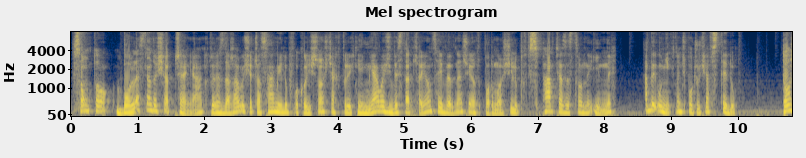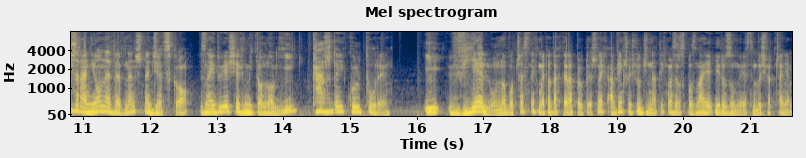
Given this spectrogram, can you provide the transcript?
Są to bolesne doświadczenia, które zdarzały się czasami lub w okolicznościach, w których nie miałeś wystarczającej wewnętrznej odporności lub wsparcia ze strony innych, aby uniknąć poczucia wstydu. To zranione wewnętrzne dziecko znajduje się w mitologii każdej kultury i w wielu nowoczesnych metodach terapeutycznych, a większość ludzi natychmiast rozpoznaje i rezonuje z tym doświadczeniem.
